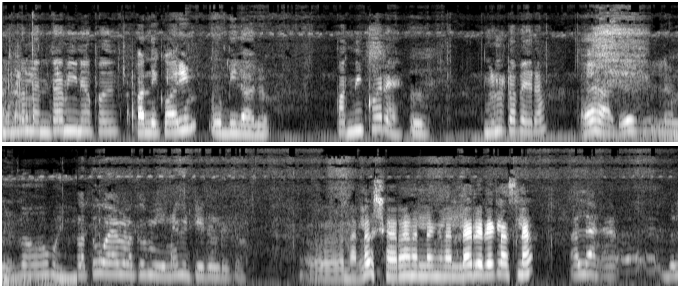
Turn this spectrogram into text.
മുള്ളല്ല എന്താ മീനാ അപ്പൊ പന്നിക്കോരയും ബിലാലും പന്നിക്കോരെ? നിങ്ങളിട്ട പേരാ? മീനെ കിട്ടിയിട്ടുണ്ട് കേട്ടോ. നല്ല ഉഷാറാണല്ലോ. നിങ്ങൾ എല്ലാവരും ഒരേ ക്ലാസ്സിലാ അല്ല ഇവൾ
